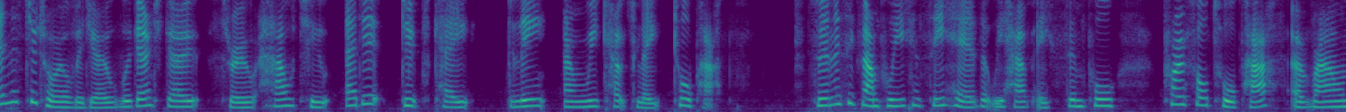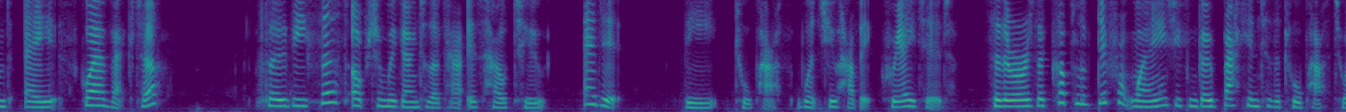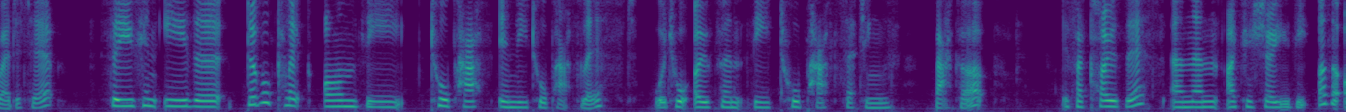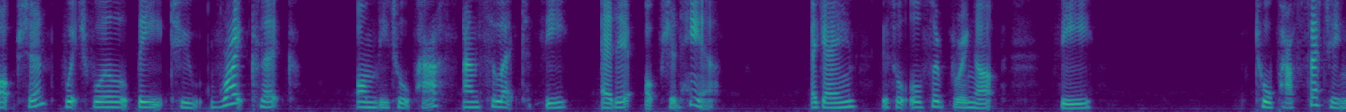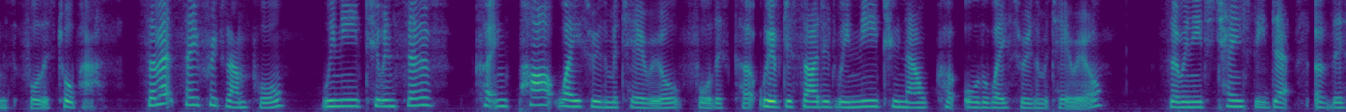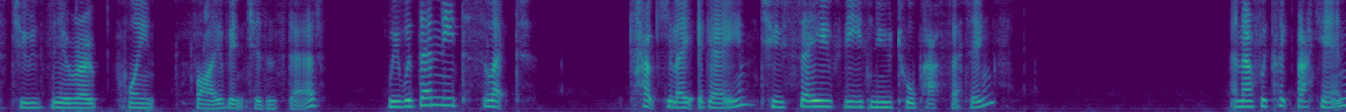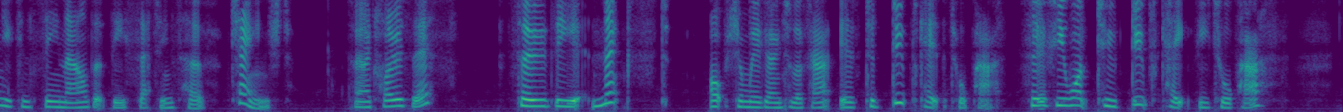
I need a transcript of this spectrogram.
In this tutorial video, we're going to go through how to edit, duplicate, delete and recalculate toolpaths. So in this example, you can see here that we have a simple profile toolpath around a square vector. So the first option we're going to look at is how to edit the toolpath once you have it created. So there is a couple of different ways you can go back into the toolpath to edit it. So you can either double click on the toolpath in the toolpath list, which will open the toolpath settings back up. If I close this and then I can show you the other option, which will be to right click on the toolpath and select the edit option here. Again, this will also bring up the toolpath settings for this toolpath. So let's say, for example, we need to, instead of cutting part way through the material for this cut, we have decided we need to now cut all the way through the material. So we need to change the depth of this to 0.5 inches instead. We would then need to select calculate again to save these new toolpath settings. And now if we click back in, you can see now that these settings have changed. So I'm going to close this so the next option we're going to look at is to duplicate the toolpath. So if you want to duplicate the toolpath,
